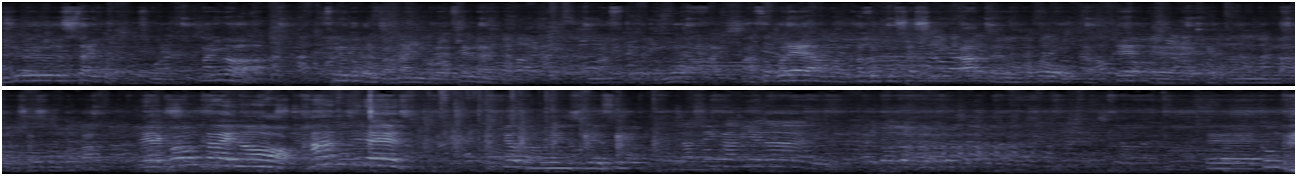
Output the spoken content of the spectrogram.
移住したいとかですね、まあ、今は住むところがないので仙台にいますけれども、まあ、そこであの家族写真家ということをやって、えー結婚してる写真とか、えー今回の漢字です京都のです。写真が見えない。えー今回、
